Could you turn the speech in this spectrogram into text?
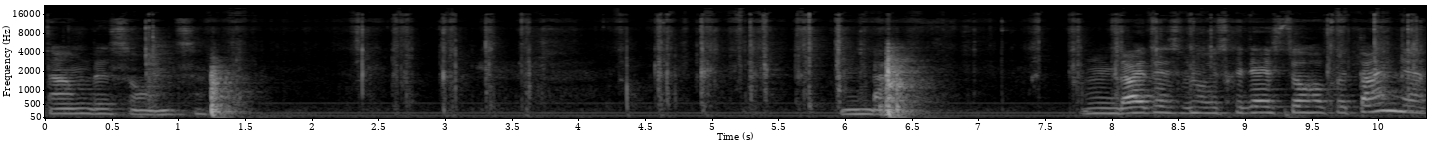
Там, де сонце. Да. Давайте, ну, ісходя з цього питання,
